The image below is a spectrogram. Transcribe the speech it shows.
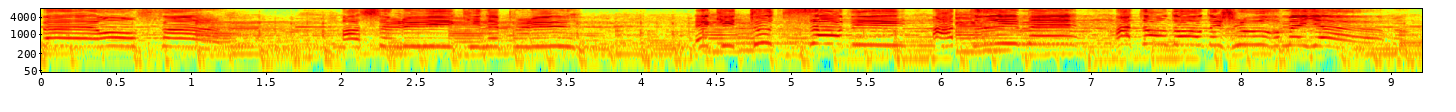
Paix enfin à celui qui n'est plus et qui toute sa vie a trimé attendant des jours meilleurs.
